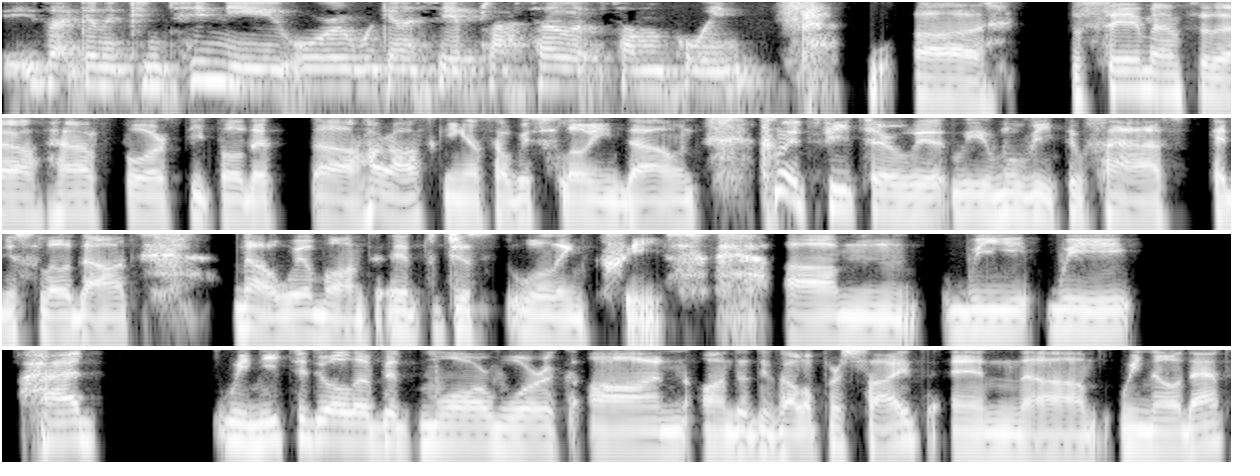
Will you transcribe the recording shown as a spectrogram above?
is that going to continue, or are we going to see a plateau at some point? Uh, the same answer that I'll have for people that uh, are asking us, are we slowing down with feature? We, we're moving too fast. Can you slow down? No, we won't. It just will increase. Um, we we had we need to do a little bit more work on on the developer side and um, we know that.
